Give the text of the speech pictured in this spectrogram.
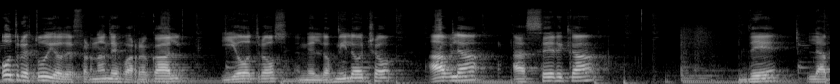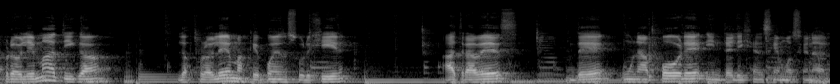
otro estudio de Fernández Barrocal y otros en el 2008 habla acerca de la problemática, los problemas que pueden surgir a través de una pobre inteligencia emocional.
